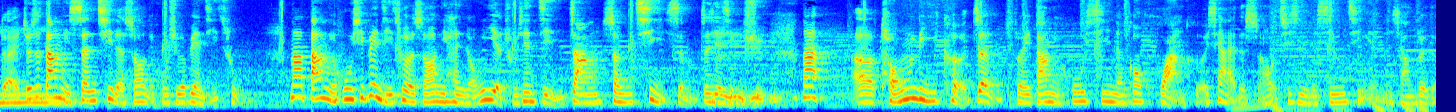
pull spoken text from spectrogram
对，就是当你生气的时候，你呼吸会变急促。那当你呼吸变急促的时候，你很容易也出现紧张、生气什么这些情绪。那呃，同理可证。所以当你呼吸能够缓和下来的时候，其实你的心情也能相对的。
